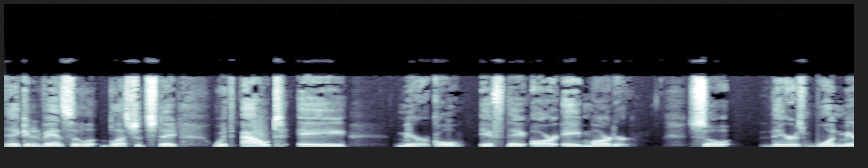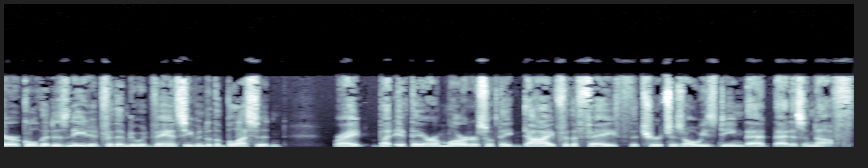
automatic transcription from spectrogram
They can advance to the blessed state without a miracle if they are a martyr. So there's one miracle that is needed for them to advance even to the blessed, right? But if they are a martyr, so if they die for the faith, the church has always deemed that that is enough.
